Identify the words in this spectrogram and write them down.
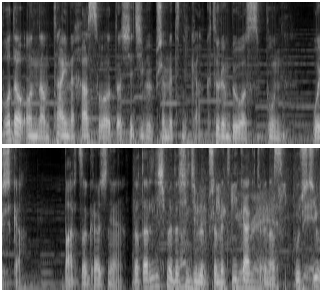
Podał on nam tajne hasło do siedziby przemytnika, którym było spun, łyżka. Bardzo groźnie. Dotarliśmy do siedziby przemytnika, który nas wpuścił.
